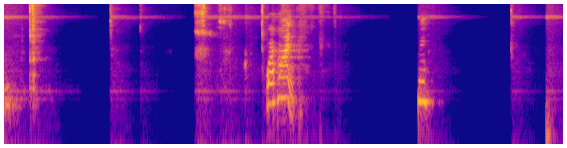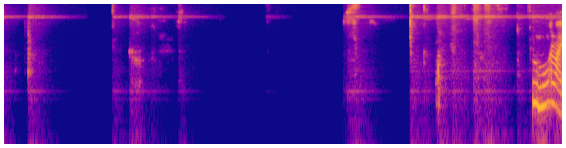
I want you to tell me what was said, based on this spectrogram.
อนอืมโอ้ยห่อนอืมอืมหมูอร่อย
